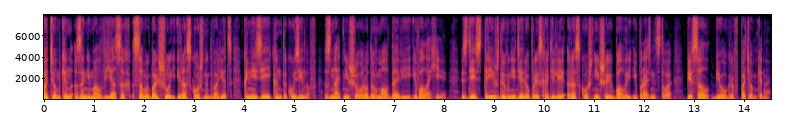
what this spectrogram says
Потемкин занимал в Ясах самый большой и роскошный дворец князей Кантакузинов, знатнейшего рода в Молдавии и Валахии. Здесь трижды в неделю происходили роскошнейшие балы и празднества, писал биограф Потемкина.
